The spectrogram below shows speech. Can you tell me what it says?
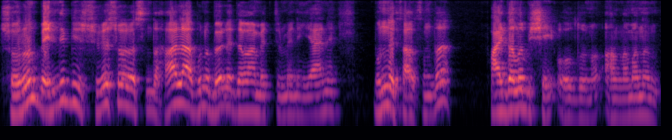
Sorun belli bir süre sonrasında hala bunu böyle devam ettirmenin yani bunun esasında faydalı bir şey olduğunu anlamanın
